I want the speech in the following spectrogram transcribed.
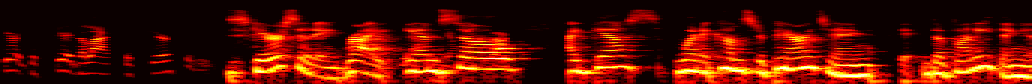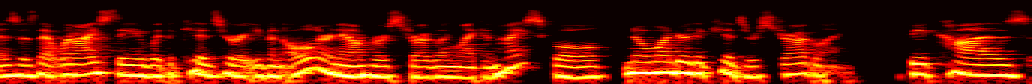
Scared the scare the lack the scarcity. Scarcity right. Yeah, and yeah, so exactly. i guess when it comes to parenting the funny thing is is that what i see with the kids who are even older now who are struggling like in high school no wonder the kids are struggling because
